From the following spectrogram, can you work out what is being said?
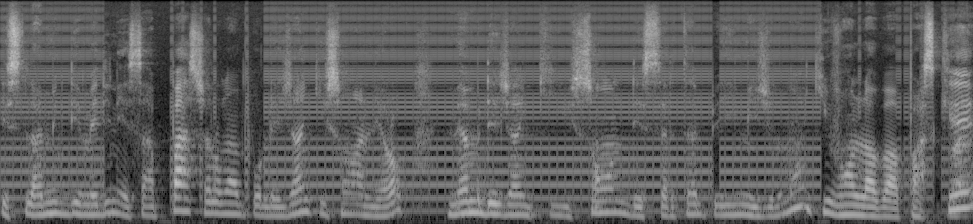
islamique de Médine. Et ça pas seulement pour les gens qui sont en Europe, même des gens qui sont de certains pays musulmans qui vont là-bas. Parce que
